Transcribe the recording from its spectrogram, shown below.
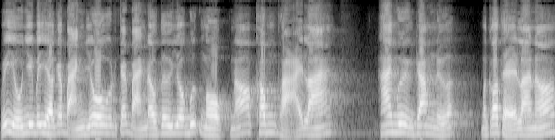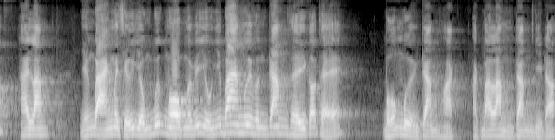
ví dụ như bây giờ các bạn vô, các bạn đầu tư vô bước 1 nó không phải là 20% nữa, mà có thể là nó 25 những bạn mà sử dụng bước 1 mà ví dụ như 30% thì có thể 40% hoặc hoặc 35% gì đó.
